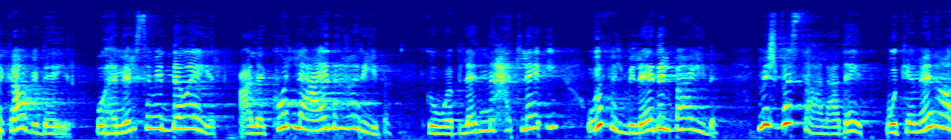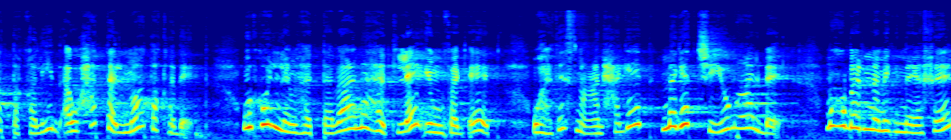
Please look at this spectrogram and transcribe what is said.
كعب داير وهنرسم الدواير على كل عادة غريبة. جوه بلادنا هتلاقي وفي البلاد البعيدة مش بس على العادات وكمان على التقاليد أو حتى المعتقدات. وكل ما هتتابعنا هتلاقي مفاجآت وهتسمع عن حاجات ما جاتش يوم على البال. ما هو برنامجنا يا خال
